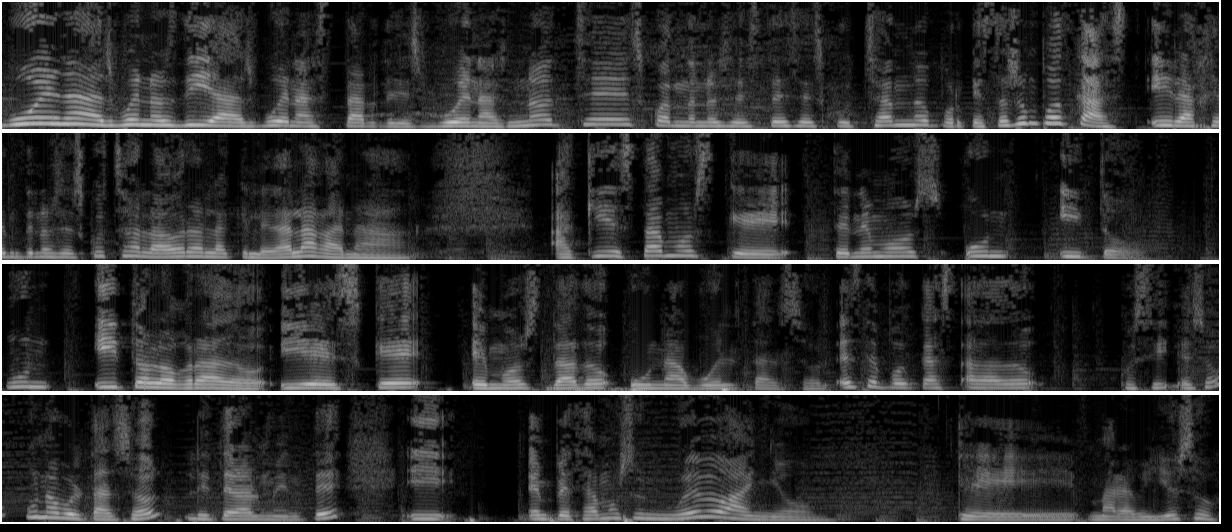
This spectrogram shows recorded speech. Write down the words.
buenas, buenos días, buenas tardes, buenas noches, cuando nos estés escuchando, porque esto es un podcast y la gente nos escucha a la hora a la que le da la gana. Aquí estamos que tenemos un hito, un hito logrado, y es que hemos dado una vuelta al sol. Este podcast ha dado, pues sí, eso, una vuelta al sol, literalmente, y empezamos un nuevo año que maravilloso.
